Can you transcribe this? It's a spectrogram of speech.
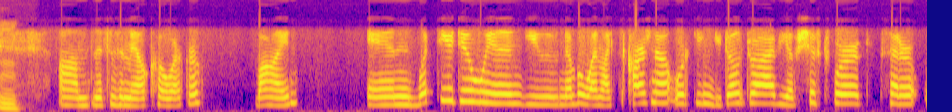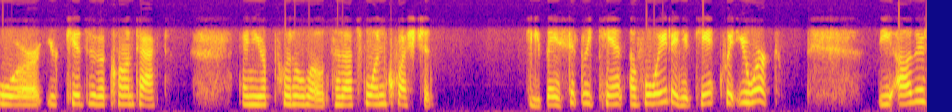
Mm. Um, this is a male coworker, mine. And what do you do when you number one, like the car's not working, you don't drive, you have shift work, or your kids are the contact, and you're put alone? So that's one question you basically can't avoid and you can't quit your work. The other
